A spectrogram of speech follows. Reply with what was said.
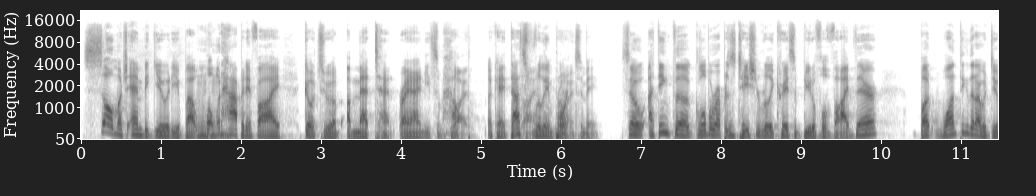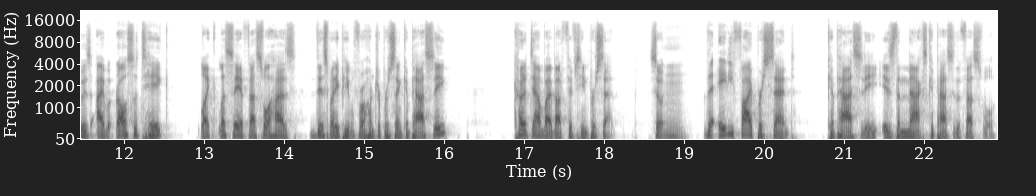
so much ambiguity about what mm-hmm. would happen if I go to a, a med tent. Right? I need some help. Right. Okay, that's Right, really important right. to me. So I think the global representation really creates a beautiful vibe there. But one thing that I would do is I would also take, like, let's say a festival has this many people for 100% capacity, cut it down by about 15%. So mm. the 85% capacity is the max capacity of the festival,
